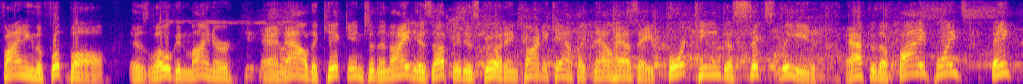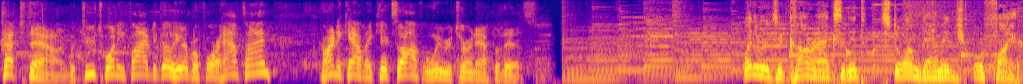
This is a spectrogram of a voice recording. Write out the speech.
finding the football is Logan Miner. And now the kick into the night is up. It is good. And Kearney Catholic now has a 14 to 6 lead after the five points bank touchdown. With 2.25 to go here before halftime, Kearney Catholic kicks off when we return after this. Whether it's a car accident, storm damage, or fire,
